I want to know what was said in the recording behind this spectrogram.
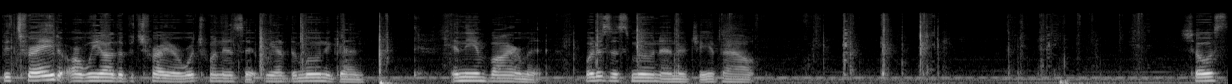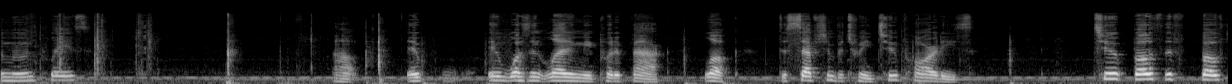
betrayed or we are the betrayer. Which one is it? We have the moon again. In the environment. What is this moon energy about? Show us the moon, please. Uh, it, it wasn't letting me put it back. Look, deception between two parties. Two, both, the, both,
